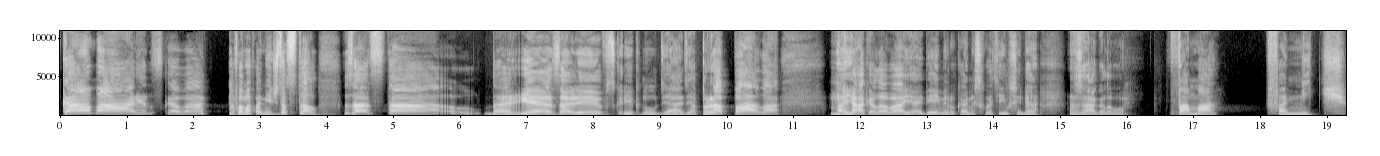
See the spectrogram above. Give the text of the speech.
Комаринского!» Фома Фомич застал! Застал! Да резали! — вскрикнул дядя. Пропала! Моя голова! И обеими руками схватил себя за голову. Фома Фомич!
